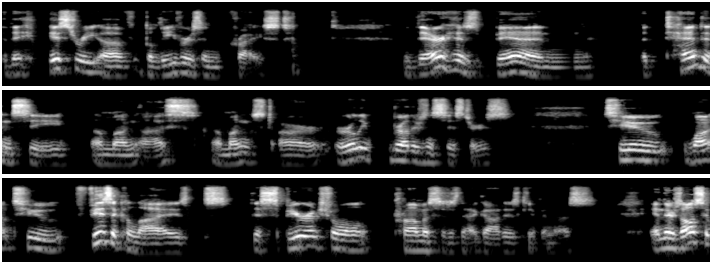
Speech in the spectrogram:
the history of believers in Christ, there has been a tendency among us, amongst our early brothers and sisters, to want to physicalize the spiritual promises that God has given us. And there's also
